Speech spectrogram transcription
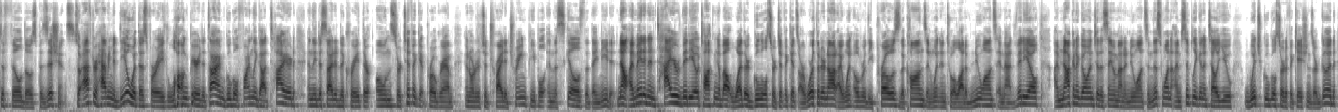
to fill those positions. So after having to deal with this for a long period of time, Google finally got tired and they decided to create their own certificate program in order to try to train people in the skills that they needed. Now, I made an entire video talking about whether Google certificates are worth it or not. I went over the pros, the cons, and went into a lot of nuance in that video. I'm not gonna go into the same amount of nuance in this one. I'm simply gonna tell you which Google certifications are good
